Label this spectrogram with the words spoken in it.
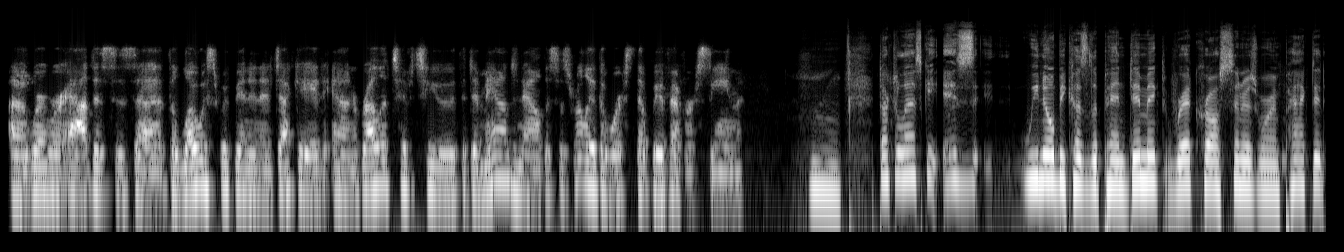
uh, where we're at. This is uh, the lowest we've been in a decade, and relative to the demand now, this is really the worst that we've ever seen. Hmm. Dr. Lasky, is we know because of the pandemic, Red Cross centers were impacted.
